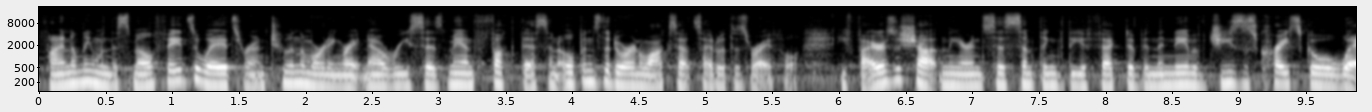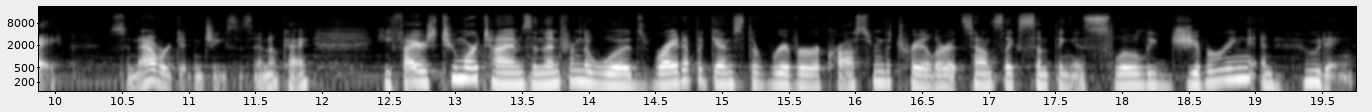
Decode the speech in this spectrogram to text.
Finally, when the smell fades away, it's around 2 in the morning right now, Reese says, Man, fuck this, and opens the door and walks outside with his rifle. He fires a shot in the air and says something to the effect of, In the name of Jesus Christ, go away. So now we're getting Jesus in, okay? He fires two more times, and then from the woods, right up against the river across from the trailer, it sounds like something is slowly gibbering and hooting.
